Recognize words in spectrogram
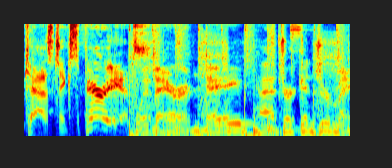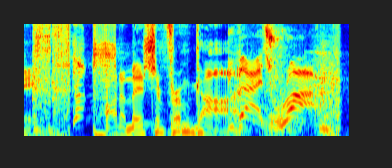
Salt Muzkast Experience with Aaron, Dave, Patrick, and Jermaine on a mission from God. You guys rock.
